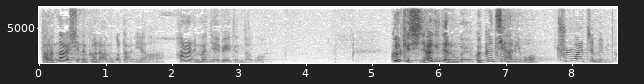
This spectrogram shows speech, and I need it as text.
다른 나라 신은 그건 아무것도 아니야. 하나님만 예배해야 된다고. 그렇게 시작이 되는 거예요. 그 끝이 아니고 출발점입니다.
